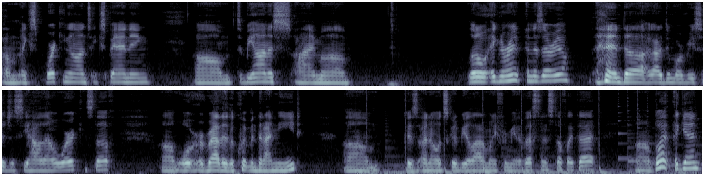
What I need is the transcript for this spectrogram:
I'm ex- working on expanding. Um, to be honest, I'm uh, a little ignorant in this area, and uh, I got to do more research and see how that will work and stuff um, or, rather the equipment that I need, because um, I know it's going to be a lot of money for me to invest in and stuff like that. Uh, but again,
